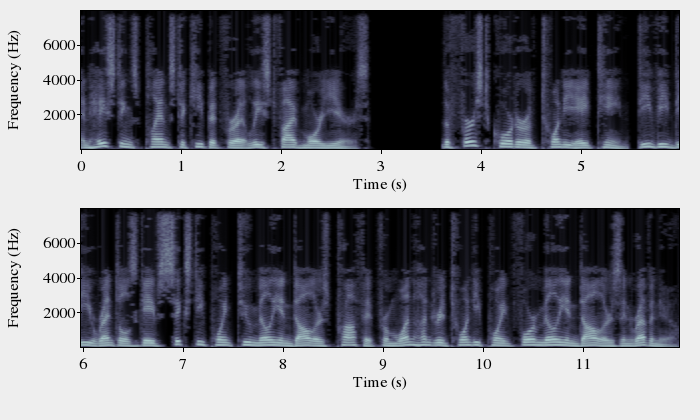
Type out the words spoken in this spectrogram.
and Hastings plans to keep it for at least five more years. The first quarter of 2018, DVD rentals gave $60.2 million profit from $120.4 million in revenue.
